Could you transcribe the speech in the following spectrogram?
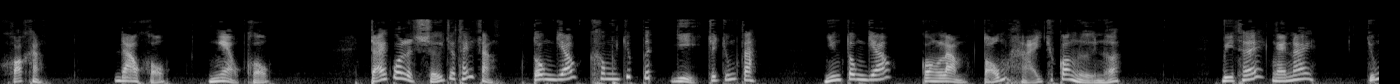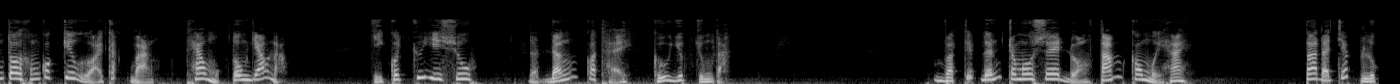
khó khăn, đau khổ, nghèo khổ. Trải qua lịch sử cho thấy rằng tôn giáo không giúp ích gì cho chúng ta, nhưng tôn giáo còn làm tổn hại cho con người nữa. Vì thế, ngày nay, chúng tôi không có kêu gọi các bạn theo một tôn giáo nào. Chỉ có Chúa Giêsu là đấng có thể cứu giúp chúng ta. Và tiếp đến trong ô đoạn 8 câu 12. Ta đã chấp luật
